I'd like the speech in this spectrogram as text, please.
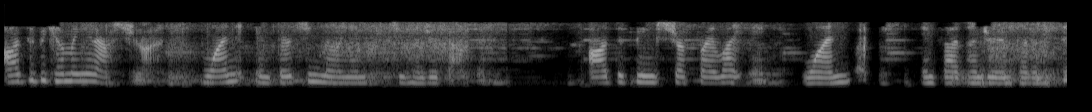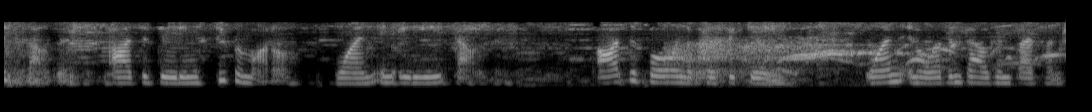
Odds of becoming an astronaut 1 in 13,200,000. Odds of being struck by lightning 1 in 576,000. Odds of dating a supermodel 1 in 88,000. Odds of bowling a perfect game 1 in 11,500.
